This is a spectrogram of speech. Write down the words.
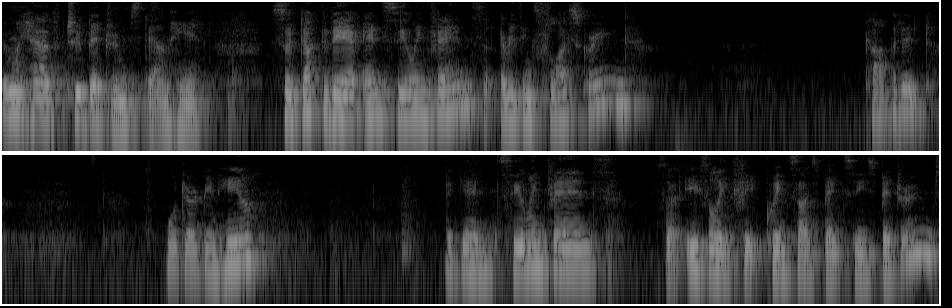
Then we have two bedrooms down here. So ducted air and ceiling fans. Everything's fly screened. Carpeted. Wardrobe in here. Again, ceiling fans, so easily fit queen size beds these bedrooms.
